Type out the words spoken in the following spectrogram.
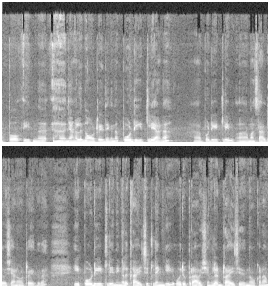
അപ്പോൾ ഇന്ന് ഞങ്ങളിന്ന് ഓർഡർ ചെയ്തിരിക്കുന്ന പൊടി ഇഡ്ഡലിയാണ് പൊടി ഇഡ്ഡലിയും മസാല ദോശയാണ് ഓർഡർ ചെയ്തത്. ഈ പൊടി ഇഡ്ഡലി നിങ്ങൾ കഴിച്ചിട്ടില്ലെങ്കിൽ ഒരു പ്രാവശ്യമെങ്കിലും ട്രൈ ചെയ്ത് നോക്കണം.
